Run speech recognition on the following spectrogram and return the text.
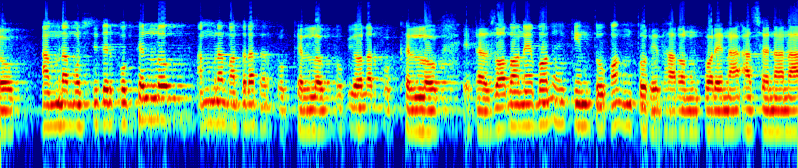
লোক, আমরা মসজিদের পক্ষের লোক, আমরা মাদ্রাসার পক্ষের লোক, টুপিওয়ালার পক্ষের লোক। এটা জবানে বলে, কিন্তু অন্তরে ধারণ করে না আছে না না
